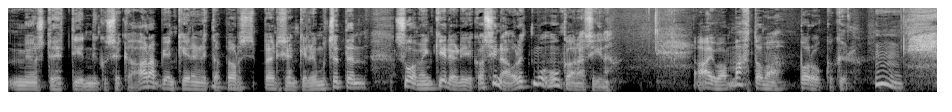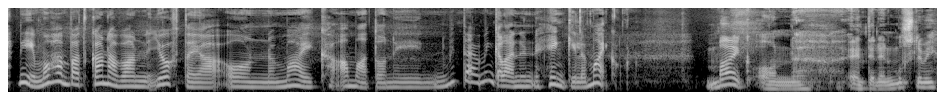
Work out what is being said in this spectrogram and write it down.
myös tehtiin niin sekä arabian kielen että persian kielen, mutta sitten suomen kielen, joka sinä olit mukana siinä. Aivan mahtava porukka kyllä. Mm. Niin, Mohammed-kanavan johtaja on Mike Amatoni. Mitä, minkälainen henkilö Mike on? Mike on entinen muslimi,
